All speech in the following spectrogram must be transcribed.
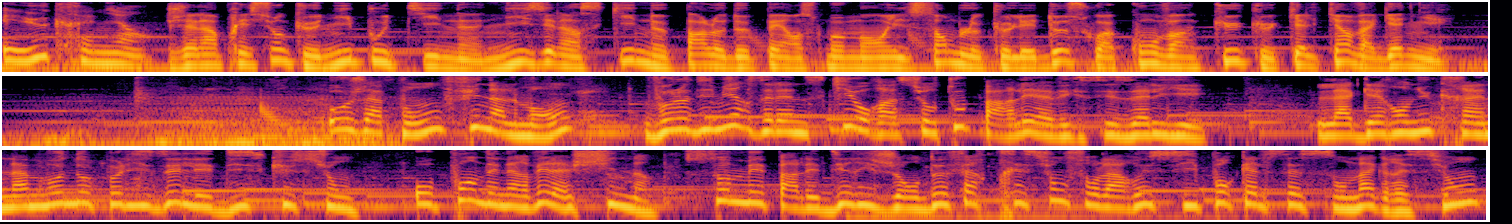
et ukrainiens. J'ai l'impression que ni Poutine ni Zelensky ne parlent de paix en ce moment. Il semble que les deux soient convaincus que quelqu'un va gagner. Au Japon, finalement, Volodymyr Zelensky aura surtout parlé avec ses alliés. La guerre en Ukraine a monopolisé les discussions, au point d'énerver la Chine, sommée par les dirigeants de faire pression sur la Russie pour qu'elle cesse son agression,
